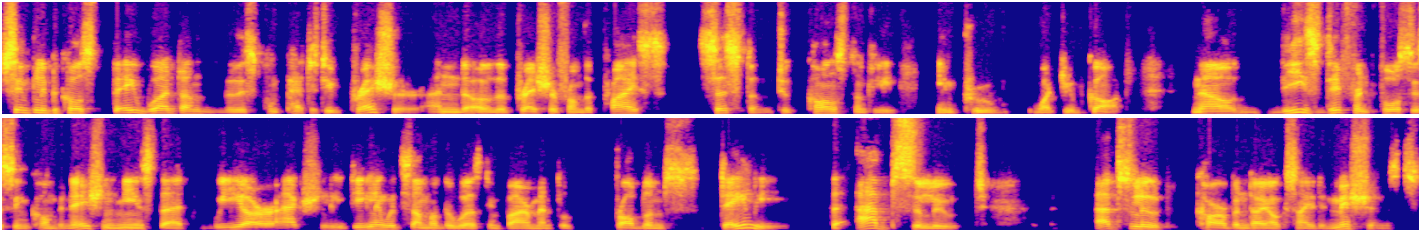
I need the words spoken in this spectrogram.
simply because they weren't under this competitive pressure and of the pressure from the price system to constantly improve what you've got. Now, these different forces in combination means that we are actually dealing with some of the worst environmental problems daily. The absolute, absolute carbon dioxide emissions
